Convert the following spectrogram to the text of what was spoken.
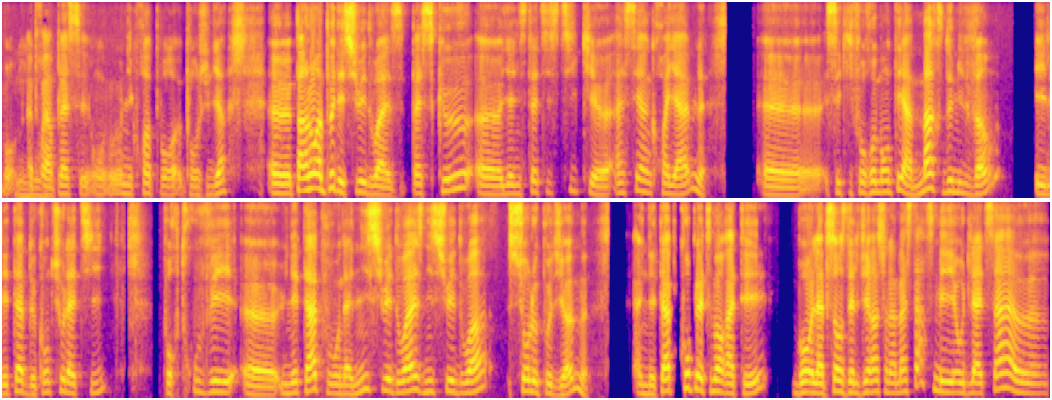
bon, Mais la première place, on, on y croit pour, pour Julia. Euh, parlons un peu des Suédoises, parce que il y a une statistique assez incroyable. C'est qu'il faut remonter à mars 2020 et l'étape de Contiolati pour trouver euh, une étape où on n'a ni Suédoise ni Suédois sur le podium. Une étape complètement ratée. Bon, l'absence d'Elvira sur la Masters, mais au-delà de ça, euh,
